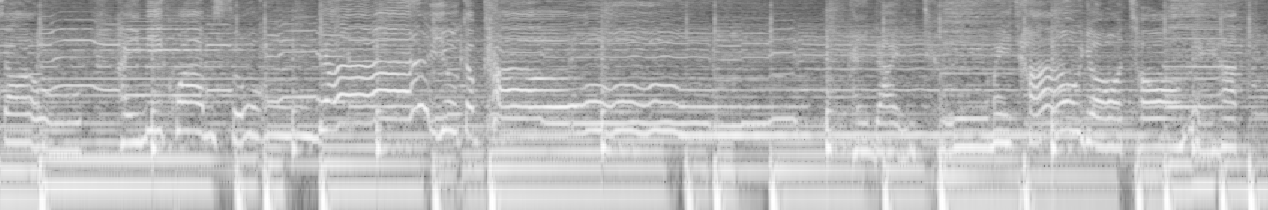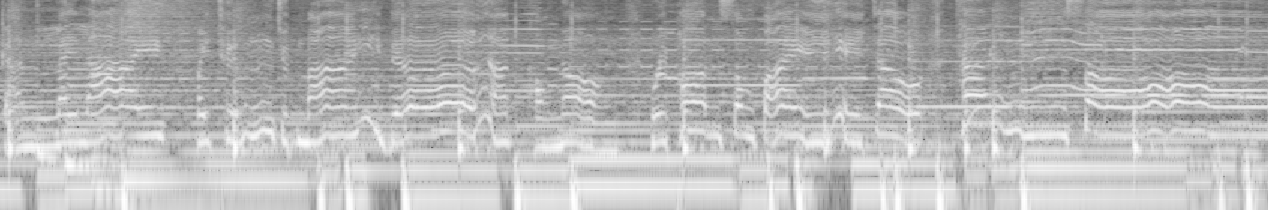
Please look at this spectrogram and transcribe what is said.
เจ้า ให้มีความสุขเด้ออยู่กับเขา ทองให้หักกันหลายๆ ไปถึงจุดหมายเด้อหักของน้องอวยพรส่งไปให้เจ้าทั้งสอง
